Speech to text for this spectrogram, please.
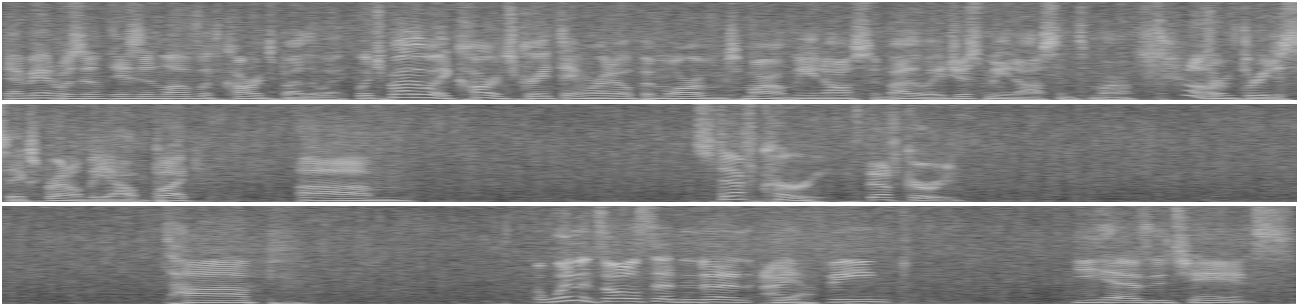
That man was in, is in love with cards, by the way. Which, by the way, cards, great thing. We're gonna open more of them tomorrow. Me and Austin. By the way, just me and Austin tomorrow Oh. from three to six. Brent will be out, but um, Steph Curry, Steph Curry. top. When it's all said and done, I Yeah. think he has a chance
